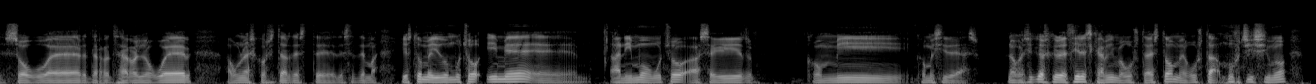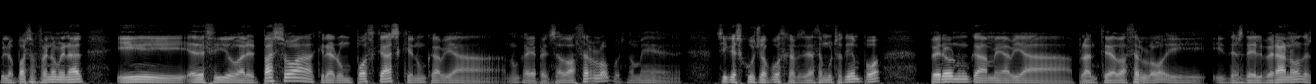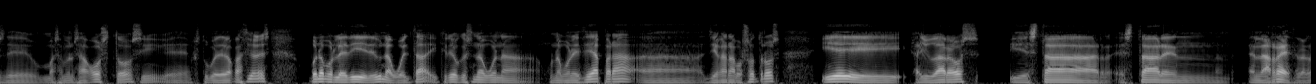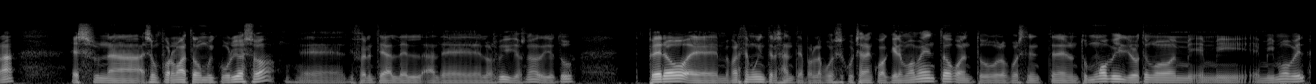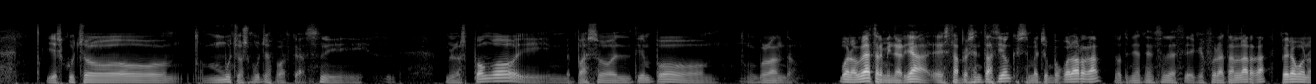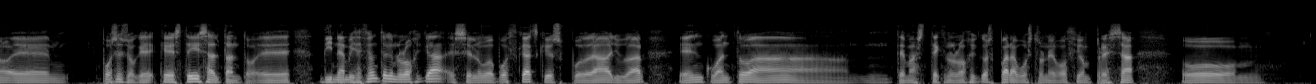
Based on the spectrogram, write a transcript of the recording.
software de desarrollo web, algunas cositas de este, de este tema. Y esto me ayudó mucho y me animó mucho a seguir con, mi, con mis ideas. Lo que sí que os quiero decir es que a mí me gusta esto, me gusta muchísimo, me lo paso fenomenal y he decidido dar el paso a crear un podcast que nunca había nunca había pensado hacerlo, pues no me sí que escucho podcast desde hace mucho tiempo, pero nunca me había planteado hacerlo y, desde el verano, desde más o menos agosto, sí, estuve de vacaciones, bueno, pues le di de una vuelta y creo que es una buena una buena idea para ah, llegar a vosotros y eh, ayudaros y estar estar en, en la red, ¿verdad? Es, una, es un formato muy curioso, eh, diferente al, del, al de los vídeos ¿no? de YouTube, pero eh, me parece muy interesante porque lo puedes escuchar en cualquier momento, con tu, lo puedes tener en tu móvil, yo lo tengo en mi, en mi, en mi móvil y escucho muchos, muchos podcasts y me los pongo y me paso el tiempo volando. Bueno, voy a terminar ya esta presentación que se me ha hecho un poco larga, no tenía intención de que fuera tan larga, pero bueno, eh, pues eso, que, estéis al tanto. Eh, Dinamización Tecnológica es el nuevo podcast que os podrá ayudar en cuanto a temas tecnológicos para vuestro negocio, empresa o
